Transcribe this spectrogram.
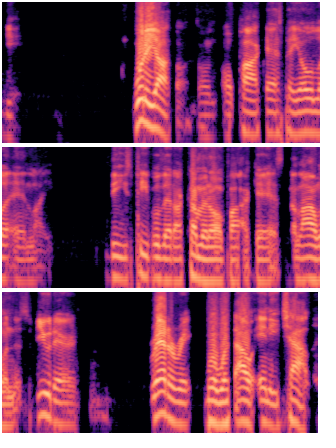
Yeah. What are y'all thoughts on, on podcast payola and like these people that are coming on podcasts, allowing to spew their rhetoric, but without any challenge?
